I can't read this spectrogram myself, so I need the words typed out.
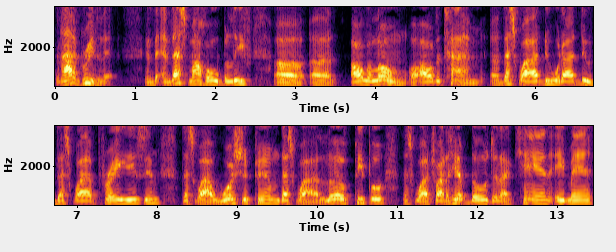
And I agree to that. And, and that's my whole belief uh, uh, all along or all the time. Uh, that's why I do what I do. That's why I praise Him. That's why I worship Him. That's why I love people. That's why I try to help those that I can. Amen.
